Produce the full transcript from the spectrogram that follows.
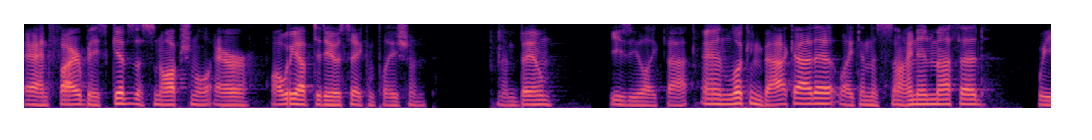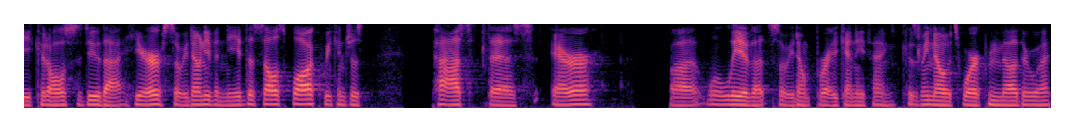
and Firebase gives us an optional error, all we have to do is say completion and then boom, easy like that. And looking back at it, like in the sign in method, we could also do that here. So we don't even need this else block. We can just pass this error but we'll leave it so we don't break anything because we know it's working the other way.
